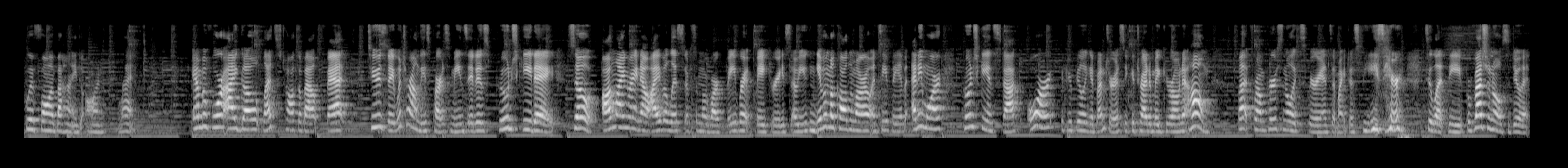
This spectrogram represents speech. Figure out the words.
who have fallen behind on rent. And before I go, let's talk about Fat Tuesday, which around these parts means it is Paczki Day. So online right now, I have a list of some of our favorite bakeries. So you can give them a call tomorrow and see if they have any more Paczki in stock, or if you're feeling adventurous, you could try to make your own at home. But from personal experience, it might just be easier to let the professionals do it.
